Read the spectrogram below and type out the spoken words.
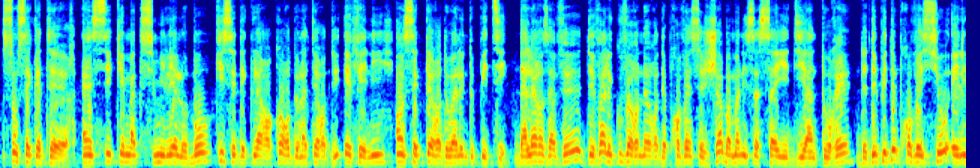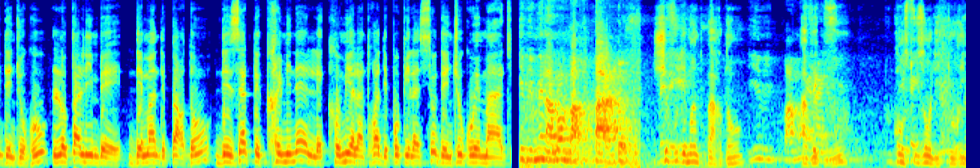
son secrétaire, ainsi que Maximilien Lobo, qui se déclare coordonnateur du FNI en secteur de Walendupiti. Dans leurs aveux, devant le gouverneur de province Jabamanissa Saïdi entouré de députés provinciaux Eli Denjogu, Lopalimbe demande pardon des actes criminels commis à l'endroit des populations d'Endjogu et Magi. Je vous demande pardon. Avec vous, construisons l'Ituri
